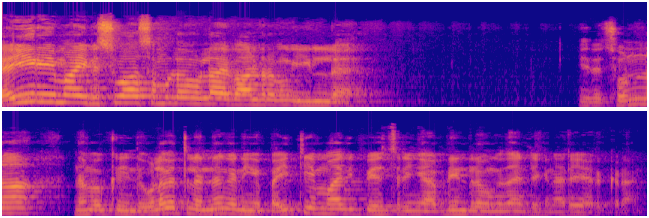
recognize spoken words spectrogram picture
தைரியமாய் விசுவாசம் உள்ளவர்களாய் வாழ்றவங்க இல்லை. இதை சொன்னால் நமக்கு இந்த உலகத்தில் என்னங்க நீங்கள் பைத்தியம் மாதிரி பேசுகிறீங்க அப்படின்றவங்க தான் இன்றைக்கு நிறைய இருக்கிறாங்க.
